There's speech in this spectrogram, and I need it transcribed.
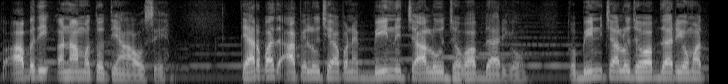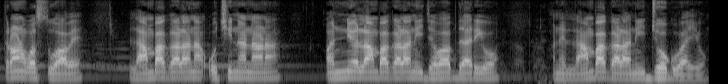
તો આ બધી અનામતો ત્યાં આવશે. ત્યારબાદ આપેલું છે આપણને બિન ચાલુ જવાબદારીઓ. તો બિન ચાલુ જવાબદારીઓમાં ત્રણ વસ્તુ આવે. લાંબા ગાળાના, ઓછીના નાણાં અન્ય લાંબા ગાળાની જવાબદારીઓ અને લાંબા ગાળાની જોગવાઈઓ.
